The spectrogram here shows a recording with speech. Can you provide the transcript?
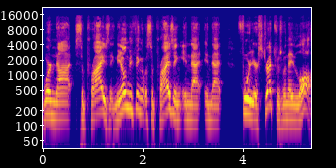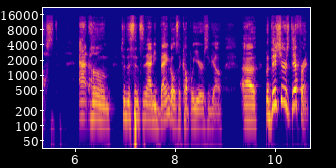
were not surprising. The only thing that was surprising in that in that four year stretch was when they lost at home to the Cincinnati Bengals a couple years ago. Uh, but this year is different.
